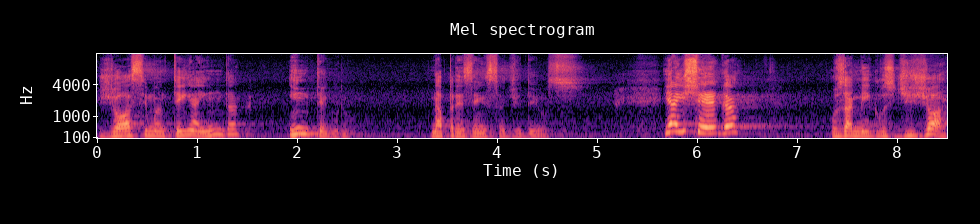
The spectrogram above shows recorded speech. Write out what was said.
Jó se mantém ainda íntegro na presença de Deus. E aí chega os amigos de Jó.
